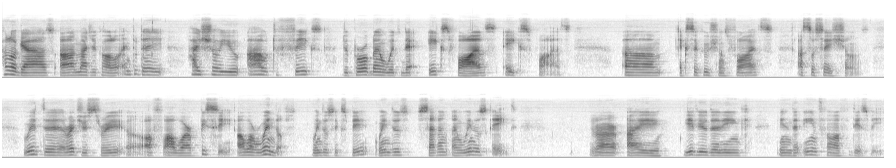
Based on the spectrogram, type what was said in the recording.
Hello guys, I'm Magicolo and today I show you how to fix the problem with the X files, X files, um, executions files, associations with the registry uh, of our PC, our Windows, Windows XP, Windows 7 and Windows 8. There I give you the link in the info of this video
